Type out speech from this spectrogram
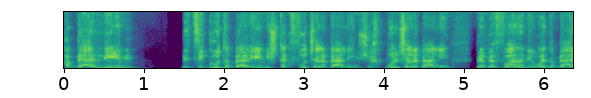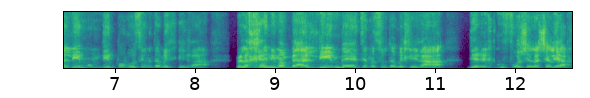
כהבעלים, נציגות הבעלים, השתקפות של הבעלים, שכפול של הבעלים, ובפועל אני רואה את הבעלים עומדים פה ועושים את המכירה, ולכן אם הבעלים בעצם עשו את המכירה, דרך גופו של השליח,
